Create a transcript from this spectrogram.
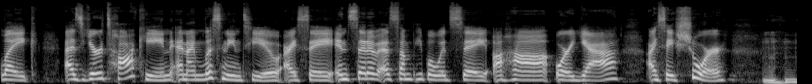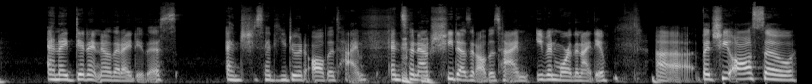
Like as you're talking and I'm listening to you, I say instead of as some people would say uh-huh or yeah, I say sure. And I didn't know that I do this. And she said, You do it all the time. And so now she does it all the time, even more than I do. Uh, but she also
